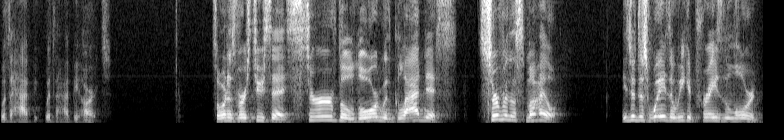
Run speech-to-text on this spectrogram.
with a happy, with a happy heart. So what does verse 2 say? Serve the Lord with gladness. Serve with a smile. These are just ways that we could praise the Lord.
